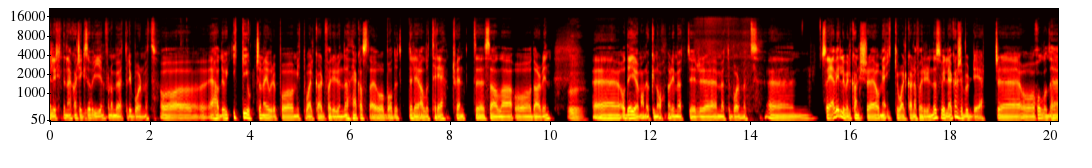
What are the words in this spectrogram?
Eller den er kanskje ikke så vrien, for nå møter de Bournemouth. Og jeg hadde jo ikke gjort som jeg gjorde på mitt wildcard forrige runde. Jeg kasta jo både, alle tre. Trent, Sala Salah og Darwin. Eh, og det gjør man jo ikke nå, når de møter, eh, møter Bournemouth. Uh, så jeg ville vel kanskje, om jeg ikke wildcarda forrige runde, så ville jeg kanskje vurdert uh, å holde det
